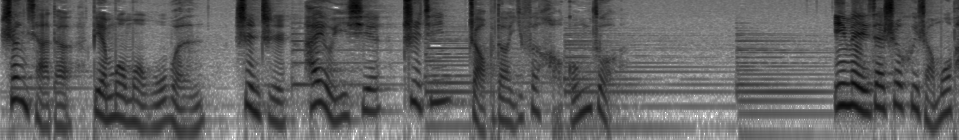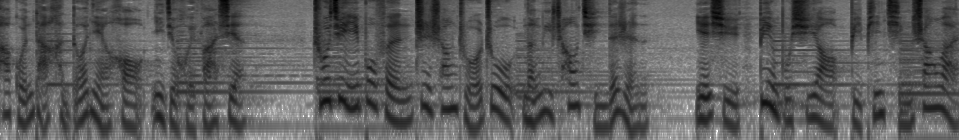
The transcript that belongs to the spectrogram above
剩下的便默默无闻，甚至还有一些至今找不到一份好工作。因为在社会上摸爬滚打很多年后，你就会发现，除去一部分智商卓著、能力超群的人。也许并不需要比拼情商外，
